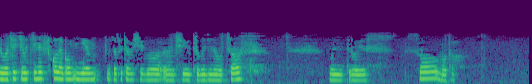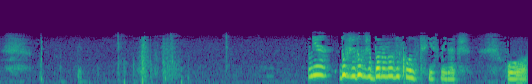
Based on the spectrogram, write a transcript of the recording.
zobaczycie odcinek z kolegą, nie wiem, zapytam się go, e, czy jutro będzie miał czas, bo jutro jest sobota. Nie, dobrze, dobrze, bananowy kolt jest najlepszy. O.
